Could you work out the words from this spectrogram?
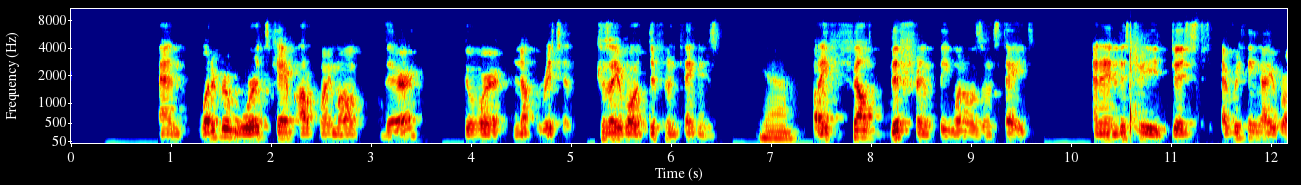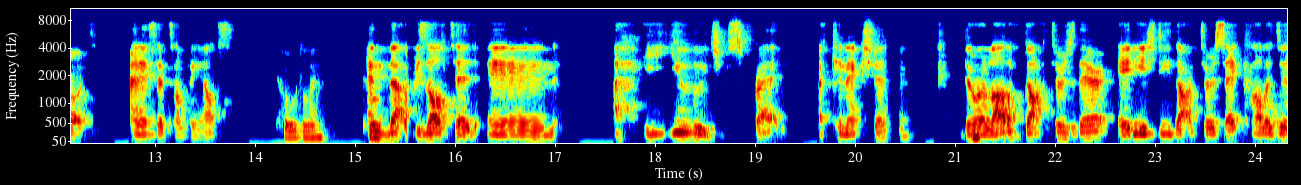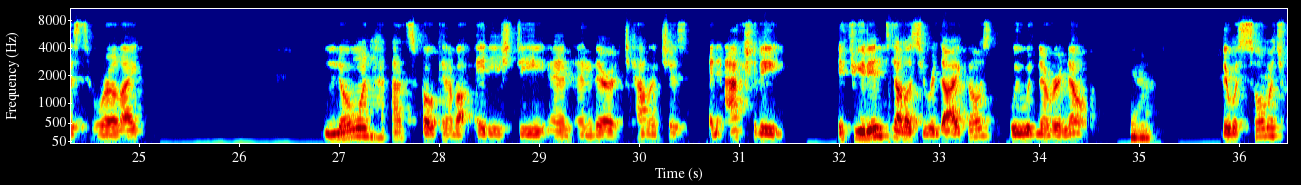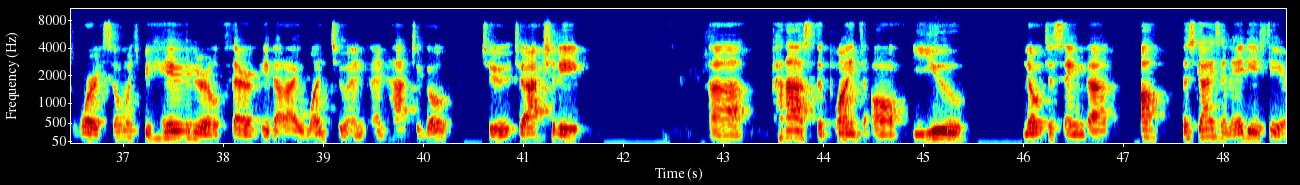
And whatever words came out of my mouth there they were not written because i wrote different things. Yeah. But i felt differently when i was on stage. And i literally did everything i wrote and i said something else. Totally. And that resulted in a huge spread a connection there were a lot of doctors there, ADHD doctors, psychologists who were like, no one had spoken about ADHD and, and their challenges. And actually, if you didn't tell us you were diagnosed, we would never know. Yeah. There was so much work, so much behavioral therapy that I went to and, and had to go to to actually uh, pass the point of you noticing that, oh, this guy's an ADHD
